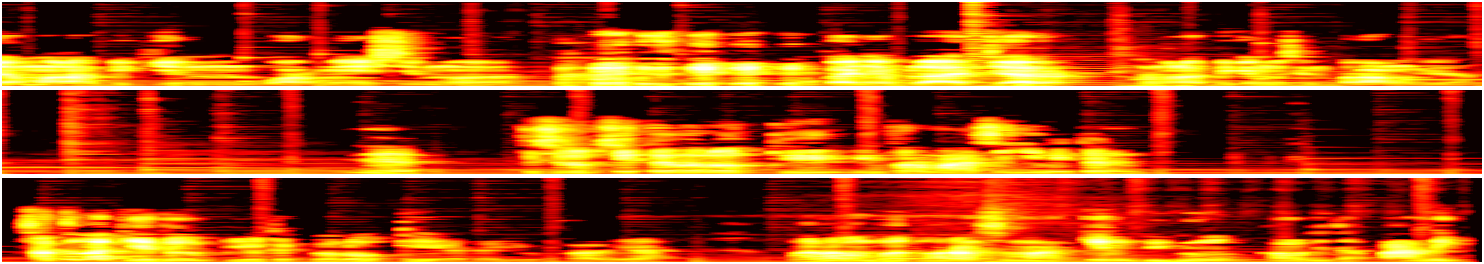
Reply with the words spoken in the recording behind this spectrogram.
Dia malah bikin war machine malah bukannya belajar malah bikin mesin perang dia. Ya disrupsi teknologi informasi ini dan satu lagi itu bioteknologi ya Yuval ya. Malah membuat orang semakin bingung kalau tidak panik.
